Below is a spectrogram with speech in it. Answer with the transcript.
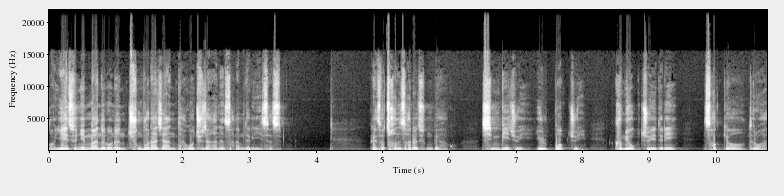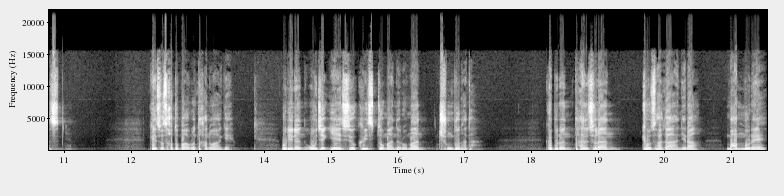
어, 예수님만으로는 충분하지 않다고 주장하는 사람들이 있었습니다. 그래서 천사를 숭배하고 신비주의, 율법주의, 금욕주의들이 섞여 들어왔습니다. 그래서 사도 바울은 단호하게 우리는 오직 예수 그리스도만으로만 충분하다. 그분은 단순한 교사가 아니라 만물의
